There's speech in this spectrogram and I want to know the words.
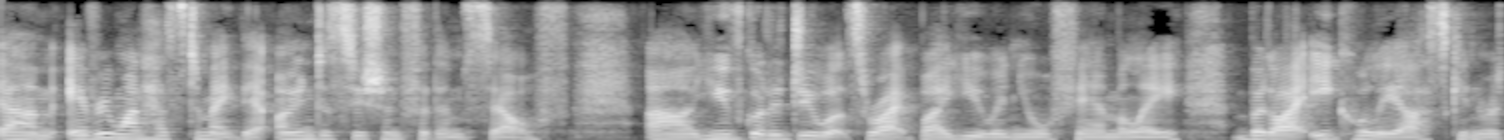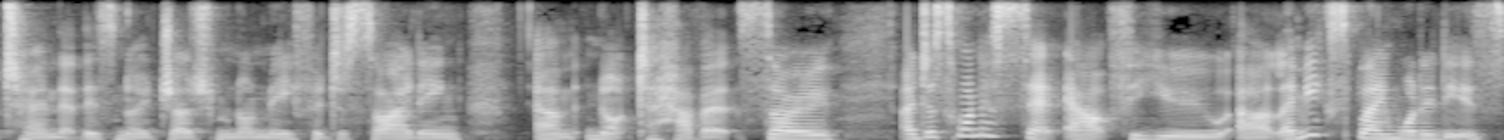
Um, everyone has to make their own decision for themselves. Uh, you've got to do what's right by you and your family. But I equally ask in return that there's no judgment on me for deciding um, not to have it. So I just want to set out for you. Uh, let me explain what it is.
